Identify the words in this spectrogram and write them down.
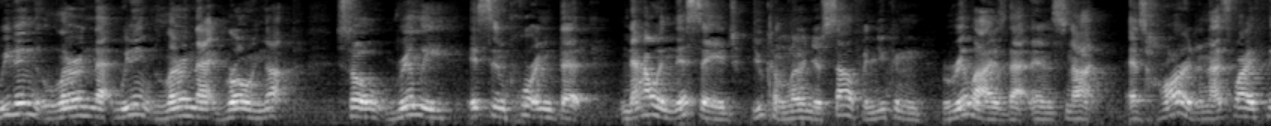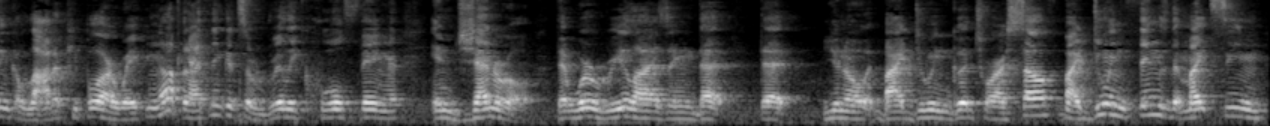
We didn't learn that we didn't learn that growing up. So really it's important that now in this age you can learn yourself and you can realize that and it's not as hard and that's why I think a lot of people are waking up and I think it's a really cool thing in general that we're realizing that that you know, by doing good to ourselves, by doing things that might seem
